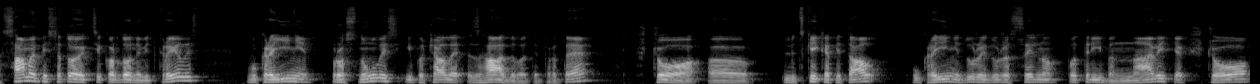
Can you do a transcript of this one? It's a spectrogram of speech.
саме після того, як ці кордони відкрились, в Україні проснулись і почали згадувати про те, що е, людський капітал Україні дуже і дуже сильно потрібен, навіть якщо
